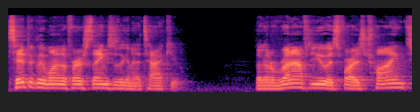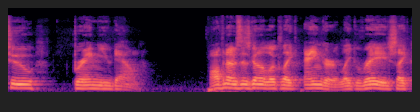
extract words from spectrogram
typically one of the first things is they're going to attack you. They're going to run after you as far as trying to bring you down. Oftentimes, it's going to look like anger, like rage, like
